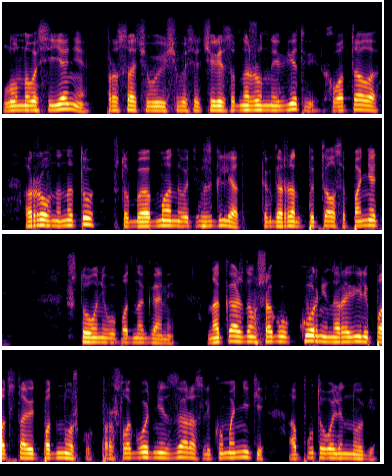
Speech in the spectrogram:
Лунного сияния, просачивающегося через обнаженные ветви, хватало ровно на то, чтобы обманывать взгляд, когда Ран пытался понять, что у него под ногами. На каждом шагу корни норовили подставить подножку. Прошлогодние заросли куманики опутывали ноги.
